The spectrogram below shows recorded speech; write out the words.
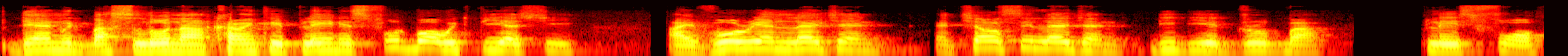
Then with Barcelona, currently playing his football with PSG, Ivorian legend and Chelsea legend Didier Drogba placed fourth.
